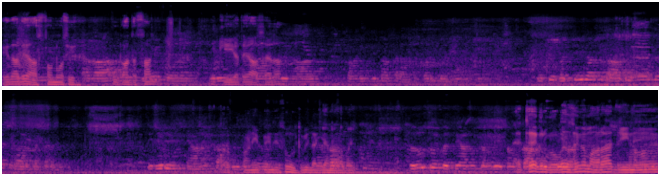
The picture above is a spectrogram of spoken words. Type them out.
ਇਹਦਾ ਇਤਿਹਾਸ ਤੁਹਾਨੂੰ ਅਸੀਂ ਪੂਰਾ ਦੱਸਾਂਗੇ ਕੀ ਇਤਿਹਾਸ ਹੈ ਇਹਦਾ। ਔਰ ਪਾਣੀ ਪੀਣ ਦੀ ਸਹੂਲਤ ਵੀ ਲਾਈ ਆ ਨਾਲ ਬਾਈ। ਸ਼ੁਰੂ ਤੋਂ ਹੀ ਬੱਚਿਆਂ ਨੂੰ ਚੰਗੇ ਤੋਂ ਇੱਥੇ ਗੁਰੂ ਗੋਬਿੰਦ ਸਿੰਘ ਮਹਾਰਾਜ ਜੀ ਨੇ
